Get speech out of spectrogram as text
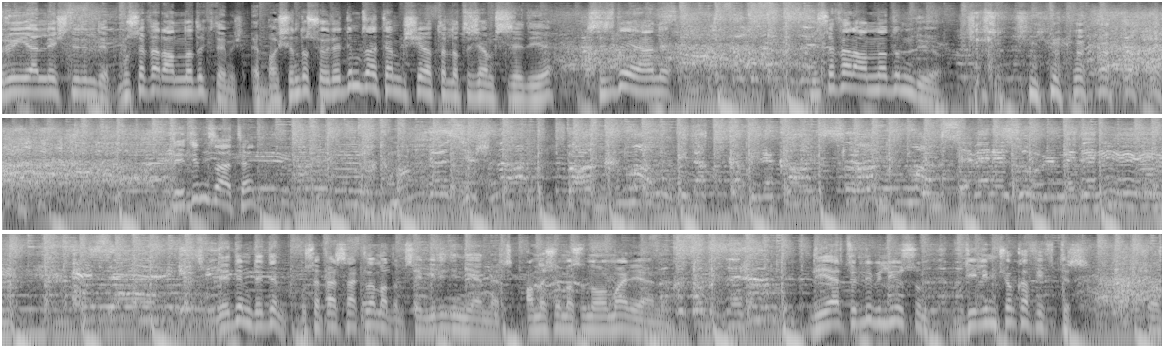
Ürün yerleştirildi. Bu sefer anladık demiş. E başında söyledim zaten bir şey hatırlatacağım size diye. Siz de yani bu sefer anladım diyor. Dedim zaten. Bakmam bakmam bir dakika bile katlanmam sevene zulmedeni ezer geçer Dedim dedim. Bu sefer saklamadım sevgili dinleyenler. Anlaşılması normal yani. Diğer türlü biliyorsun dilim çok hafiftir. Çok.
